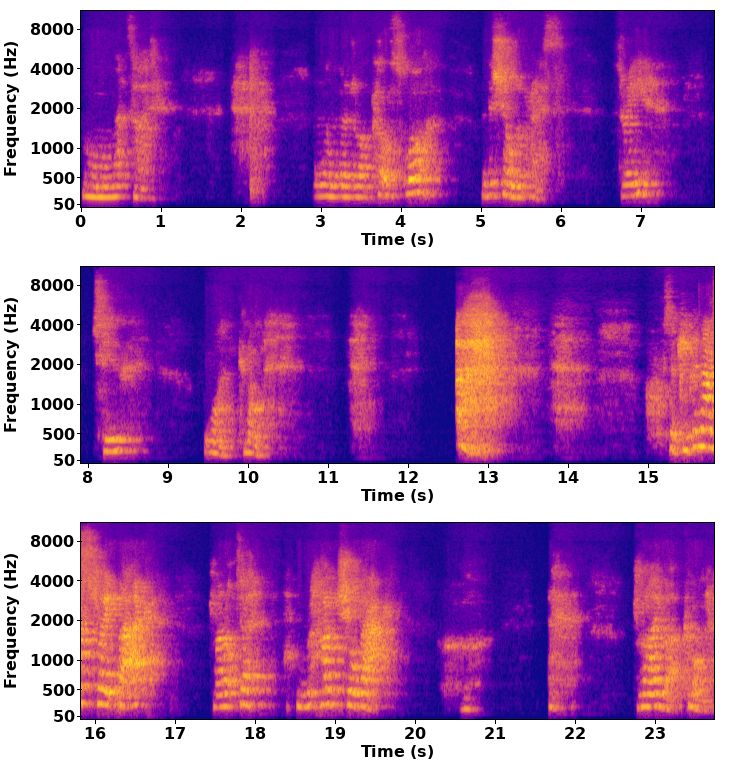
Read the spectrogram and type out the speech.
and one more that side. And then we're going to do our cold squat with a shoulder press. Three, two, one. Come on. Ah. So keep a nice straight back. Try not to hunch your back. Drive up. Come on.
